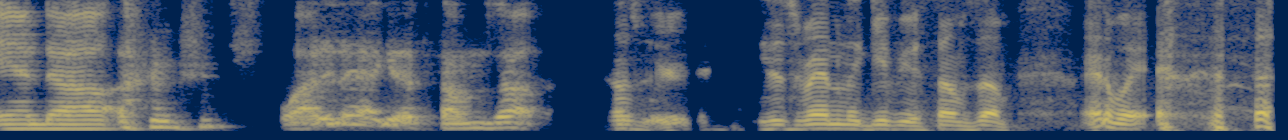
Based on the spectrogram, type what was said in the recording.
And uh, why did I get a thumbs up? That's weird. He just randomly give you a thumbs up. Anyway.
